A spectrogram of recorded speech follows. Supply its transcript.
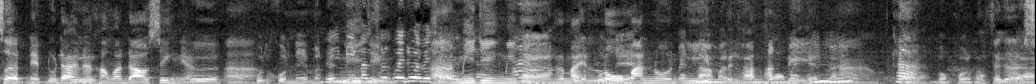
เสิร์ชเน็ตดูได้นะคำว่าดาวซิ่งเนี่ยพุทธคุณนี้มันมีจริงมีจริงมีจริงสมัยโรมันนู่นอียิปต์เป็นพันพันปี ค่ะ แต่บางคนเขาเส 这 กได้ 个信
